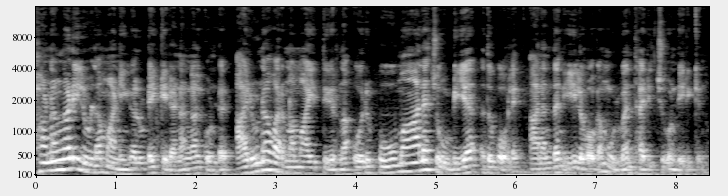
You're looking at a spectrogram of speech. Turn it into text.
ഫണങ്ങളിലുള്ള മണികളുടെ കിരണങ്ങൾ കൊണ്ട് അരുണവർണമായി തീർന്ന ഒരു പൂമാല ചൂടിയതുപോലെ അനന്തൻ ഈ ലോകം മുഴുവൻ ധരിച്ചുകൊണ്ടിരിക്കുന്നു.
